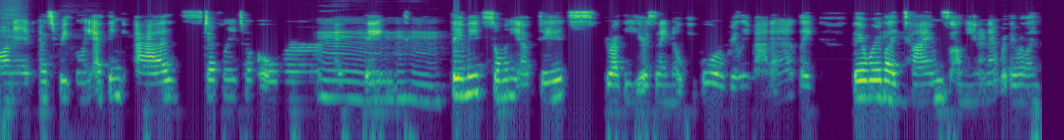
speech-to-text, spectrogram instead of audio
on it as frequently. I think ads definitely took over. I Mm, think mhm. they made so many updates throughout the years that I know people were really mad at. Like, there were like times on the internet where they were like,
